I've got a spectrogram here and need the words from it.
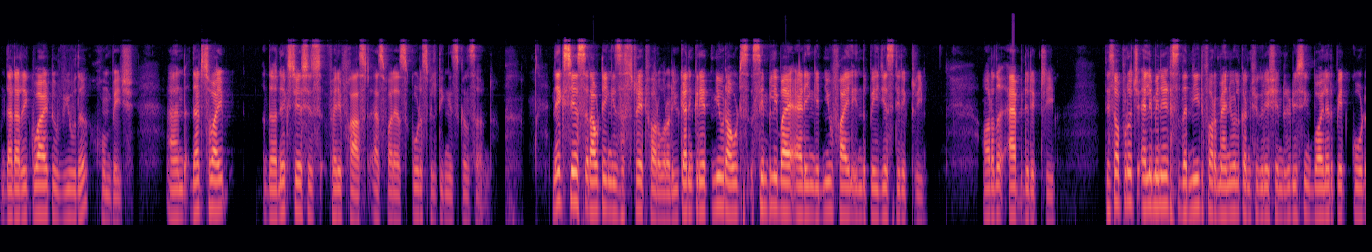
that are required to view the home page. And that's why the Next.js is very fast as far as code splitting is concerned. Next.js routing is straightforward. You can create new routes simply by adding a new file in the pages directory or the app directory. This approach eliminates the need for manual configuration, reducing boilerplate code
